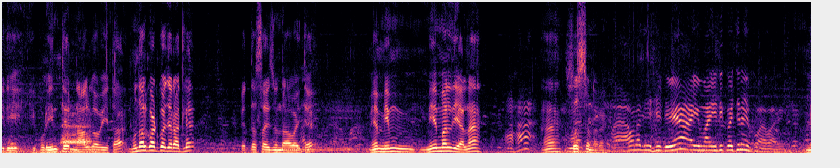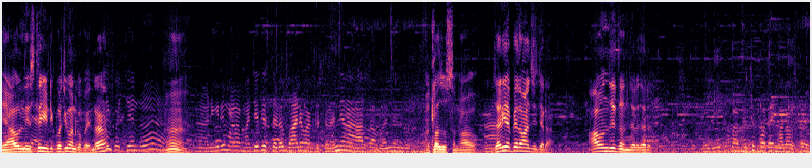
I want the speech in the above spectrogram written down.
ఇది ఇప్పుడు ఇంతే నాలుగవ ఈత. ముందలు కట్టుకో జర అట్లే. పెద్ద సైజు ఉంది ఆవైతే మేము మేము మిమ్మల్ని తీయాలనా? చూస్తున్నారా? మా ఆవులో తీస్తే ఇంటికి వచ్చి కొనుక్కపోయినరా? అట్లా చూస్తున్నావు జరిగే పెద్ద మంచి జర. ఉంది తను జర జర. పంపిస్తే పోతాయి మళ్ళీ వస్తాయి.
